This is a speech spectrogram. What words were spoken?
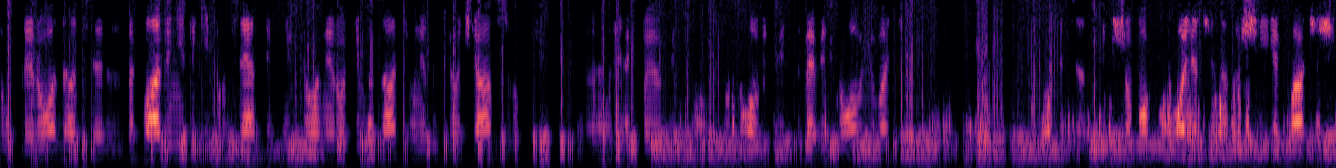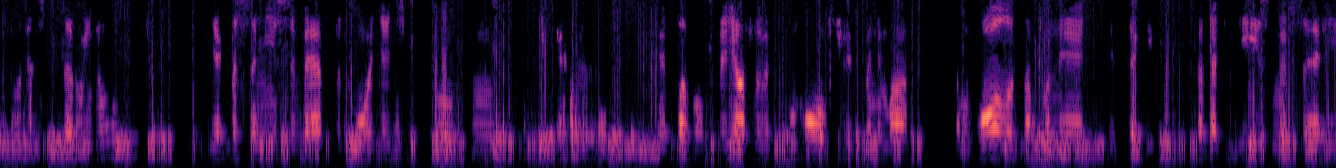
ну, природа, це закладені такі процеси мільйони років назад, і вони до цього часу е, якби ну, продовжують себе відновлювати. Робиться з іншого боку боляче на душі, як бачиш, що люди це все руйнують, якби самі себе приводять до, таких е, неблагоприятливих умов, що якби нема голод на планеті, такі катаклізми, все. І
